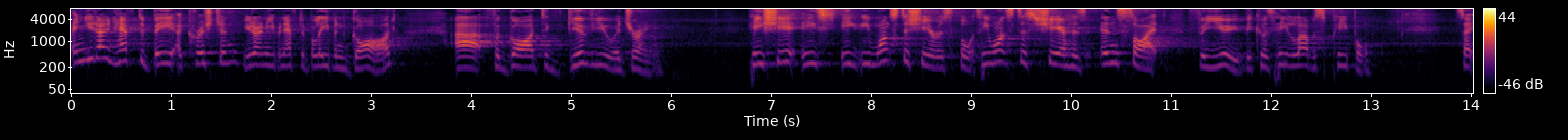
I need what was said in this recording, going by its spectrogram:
And you don't have to be a Christian, you don't even have to believe in God uh, for God to give you a dream. He, share, he, he wants to share his thoughts, he wants to share his insight for you because he loves people. So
